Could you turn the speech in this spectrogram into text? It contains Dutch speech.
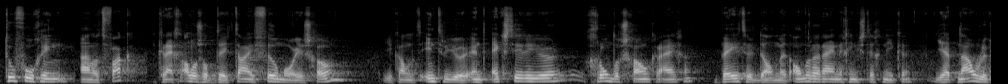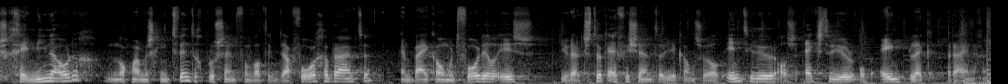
toevoeging aan het vak. Je krijgt alles op detail veel mooier schoon. Je kan het interieur en het exterieur grondig schoon krijgen. Beter dan met andere reinigingstechnieken. Je hebt nauwelijks chemie nodig. Nog maar misschien 20% van wat ik daarvoor gebruikte. En bijkomend voordeel is, je werkt stuk efficiënter. Je kan zowel interieur als exterieur op één plek reinigen.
